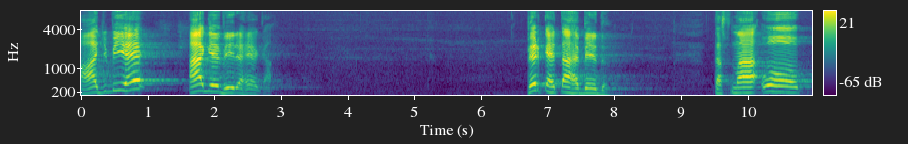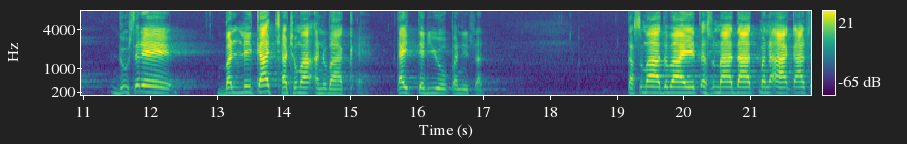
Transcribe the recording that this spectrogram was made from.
आज भी है, आगे भी रहेगा। फिर कहता है वेद, तस्मा वो दूसरे बल्ली का छठवा अनुवाक है तैतरीयोपनिषद तस्माद वाये तस्मादात्मन आकाश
